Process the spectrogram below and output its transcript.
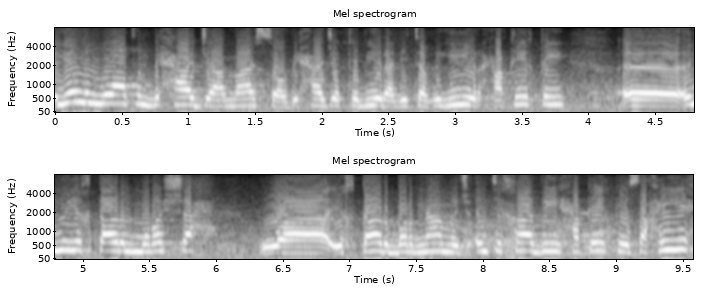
اليوم المواطن بحاجة ماسة وبحاجة كبيرة لتغيير حقيقي أنه يختار المرشح ويختار برنامج انتخابي حقيقي صحيح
